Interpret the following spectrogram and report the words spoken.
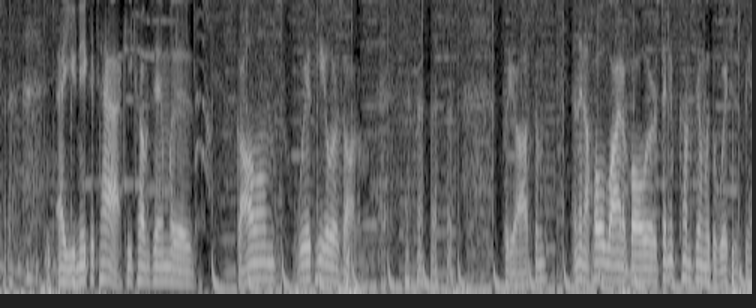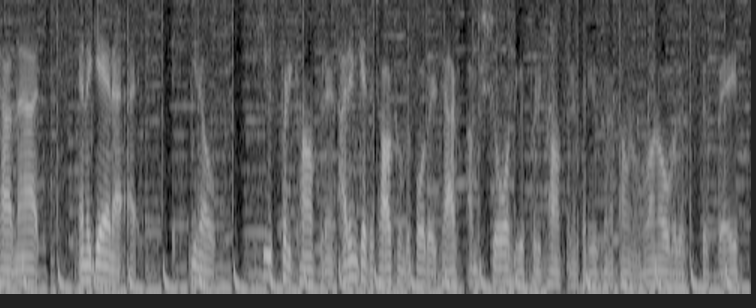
a unique attack. He comes in with golems with healers on him. Pretty awesome. And then a whole line of bowlers. Then he comes in with the witches behind that. And again, I, I you know, he was pretty confident. I didn't get to talk to him before the attack. I'm sure he was pretty confident that he was going to come and run over this this base.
